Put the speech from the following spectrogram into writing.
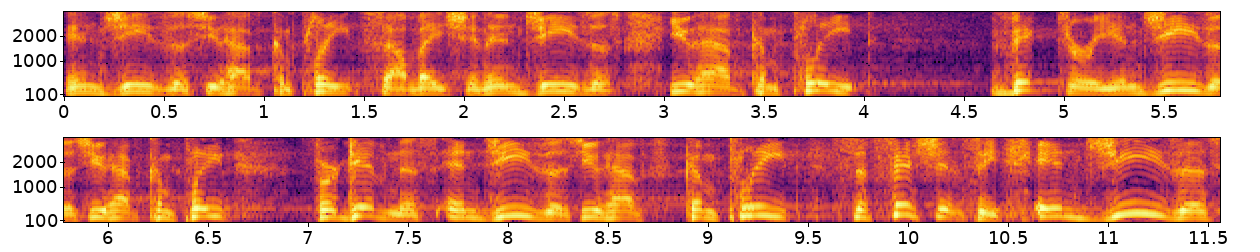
In Jesus, you have complete salvation. In Jesus, you have complete victory. In Jesus, you have complete forgiveness. In Jesus, you have complete sufficiency. In Jesus,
